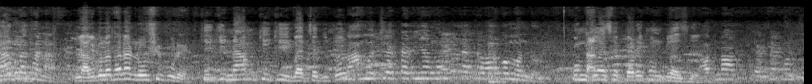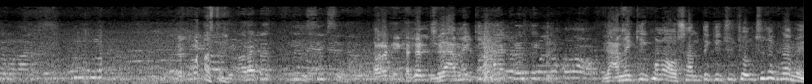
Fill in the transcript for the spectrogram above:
লালগোলা থানা। লালগোলা থানার নরসিপুরে কি কি নাম কি কি বাচ্চা দুটো? নাম হচ্ছে একটা রিয়া মন্ডল একটা অর্ক মন্ডল কোন ক্লাসে? পড়ে কোন ক্লাসে? আপনার একটা পড়ছে মনে হয় গ্রামে কি গ্রামে কোনো অশান্তি কিছু চলছে না গ্রামে?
